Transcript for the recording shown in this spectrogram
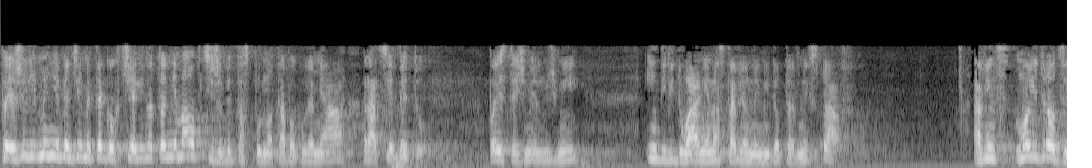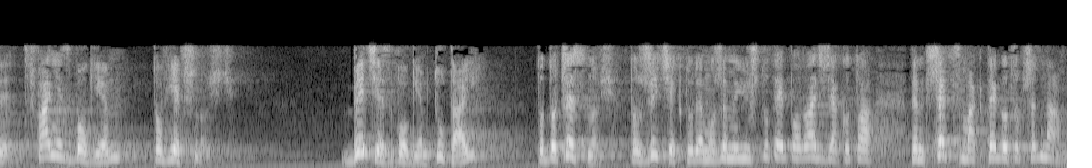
bo jeżeli my nie będziemy tego chcieli, no to nie ma opcji, żeby ta wspólnota w ogóle miała rację bytu, bo jesteśmy ludźmi indywidualnie nastawionymi do pewnych spraw. A więc, moi drodzy, trwanie z Bogiem to wieczność. Bycie z Bogiem tutaj to doczesność, to życie, które możemy już tutaj prowadzić jako ta, ten przedsmak tego, co przed nami.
